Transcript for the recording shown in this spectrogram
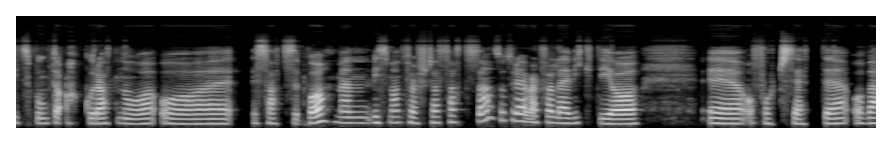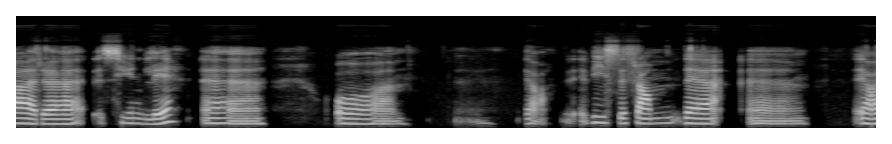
tidspunktet akkurat nå å satse på. Men hvis man først har satsa, så tror jeg i hvert fall det er viktig å, eh, å fortsette å være synlig. Eh, og ja, vise fram det ja,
